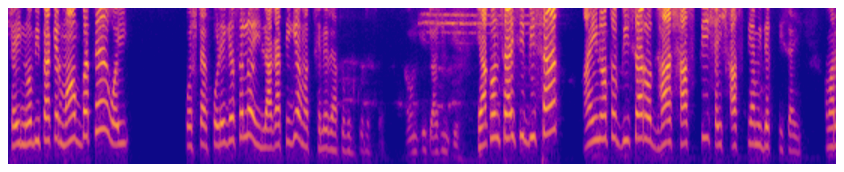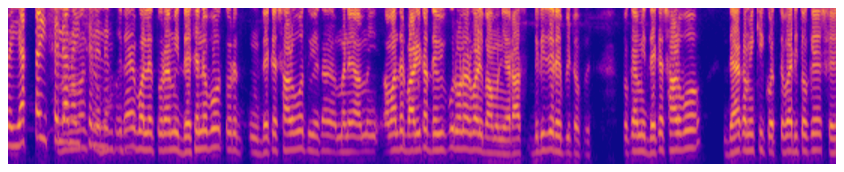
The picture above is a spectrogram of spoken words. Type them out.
সেই নবী পাকের মহব্বতে ওই পোস্টার পড়ে গেছিল এই লাগাতে গিয়ে আমার ছেলের এত দূর করেছে। এখন চাইছি বিচার আইনত বিচার ও যা শাস্তি সেই শাস্তি আমি দেখতে চাই। আমার এই একটাই ছেলে আমি ছেলে বলে তোর আমি দেখে নেব তোর দেখে ছাড়বো তুই এখানে মানে আমি আমাদের বাড়িটা দেবীপুর ওনার বাড়ি বামনিয়া রাস ব্রিজের এপিট ওপিট তোকে আমি দেখে ছাড়বো দেখ আমি কি করতে পারি তোকে শেষ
